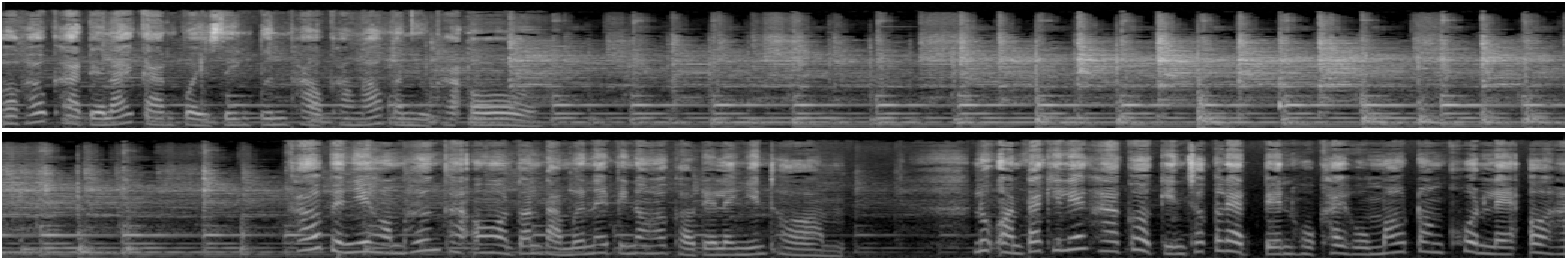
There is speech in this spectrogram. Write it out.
ฮอกเฮาคาได้รายการปล่อยเสียงปืนเผาข่าวเงากันอยู่ค่ะอ้อเขาเป็นเย่หอมเฮิงค่ะอ้อตอนตามมื้อในพี่น้องเฮาเขาได้แลยินทอม ลูกอ่อนตาขี้เล็กฮาก็กินช็อกโกแลตเป็นหัวไข่หัวเมาต้องคนและอ้อห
